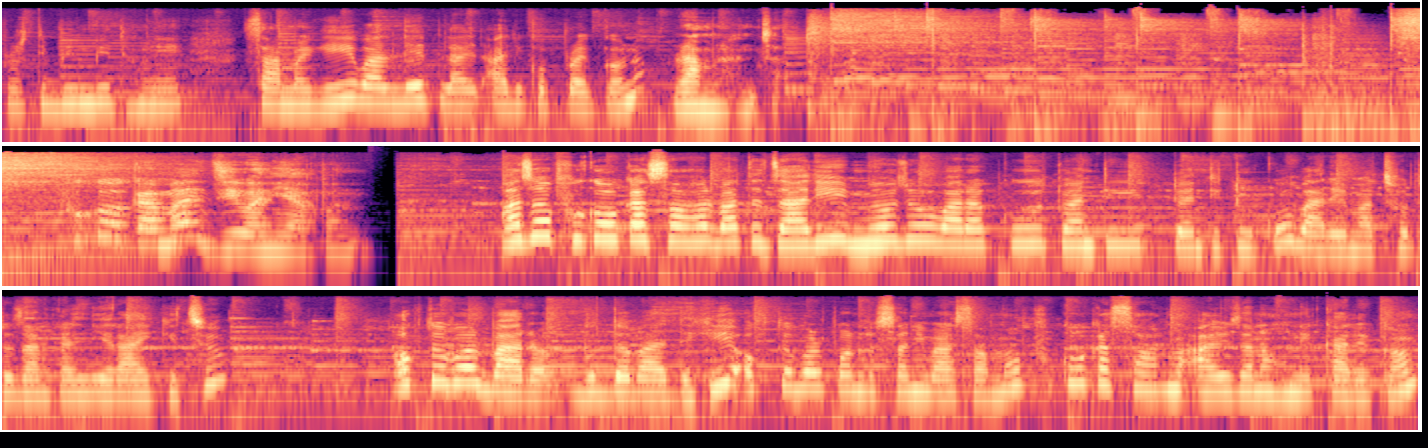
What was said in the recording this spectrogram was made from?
प्रतिबिम्बित हुने सामग्री वा लेड लाइट आदिको प्रयोग गर्नु राम्रो हुन्छ। फुकुओकामा जीवनयापन। आज फुकुओका सहरबाट जारी म्योजो वाराकु ट्वेन्टी ट्वेन्टी टूको बारेमा छोटो जानकारी लिएर आएकी छु। अक्टोबर बाह्र बुधबारदेखि अक्टोबर पन्ध्र शनिबारसम्म फुकुओका सहरमा आयोजना हुने कार्यक्रम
